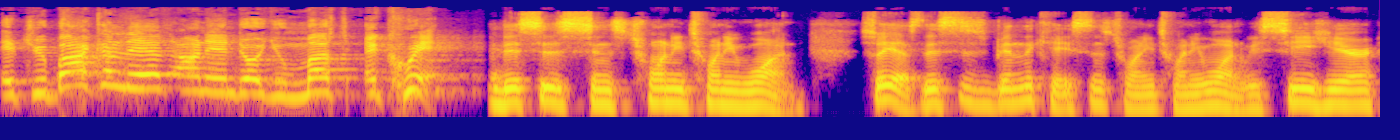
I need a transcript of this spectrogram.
If Chewbacca lives on Endor, you must acquit. This is since 2021. So, yes, this has been the case since 2021. We see here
